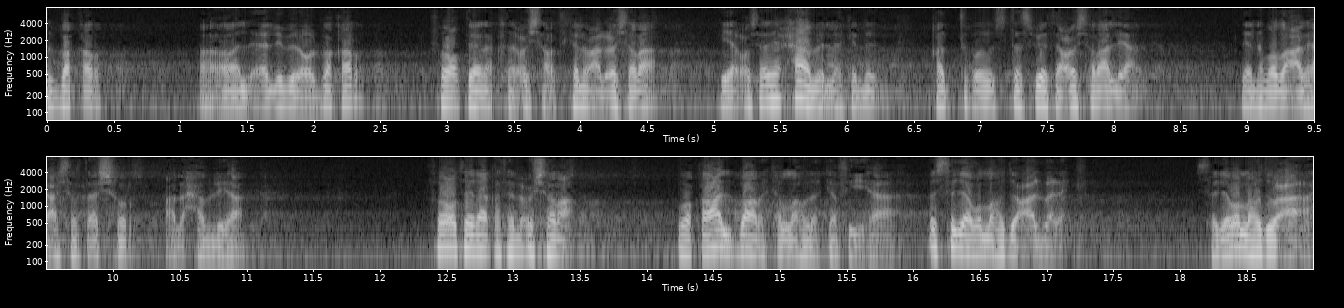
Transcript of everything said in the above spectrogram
البقر الإبل والبقر فأعطي نقد العشرة. تكلم عن العشرة. هي العشرة هي حامل لكن قد تسميتها عشرة لأنه مضى عليها عشرة أشهر على حملها. فأعطي ناقة عشرة وقال بارك الله لك فيها. فاستجاب الله دعاء الملك. استجاب الله دعاءه.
